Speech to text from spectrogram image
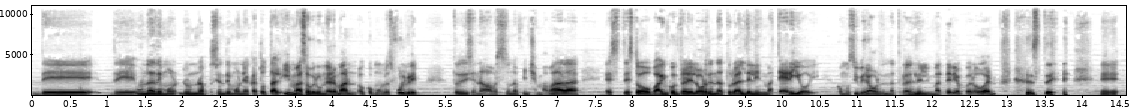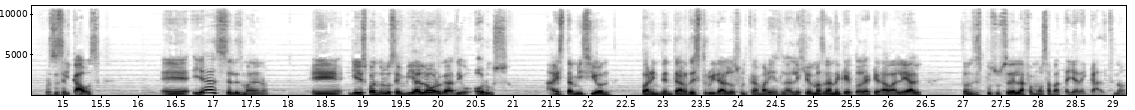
de, de una, de una posición demoníaca total y más sobre un hermano, ¿no? Como lo es Fulgrim. Entonces dice, no, pues es una pinche mamada, este, esto va en contra del orden natural del inmaterio y como si hubiera orden natural en el inmaterio, pero bueno, este, eh, por eso es el caos. Eh, y ya es el desmadre, ¿no? Eh, y es cuando los envía Lorga, digo, Horus, a esta misión para intentar destruir a los Ultramarines, la legión más grande que todavía quedaba leal. Entonces, pues sucede la famosa batalla de Kalt, ¿no?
